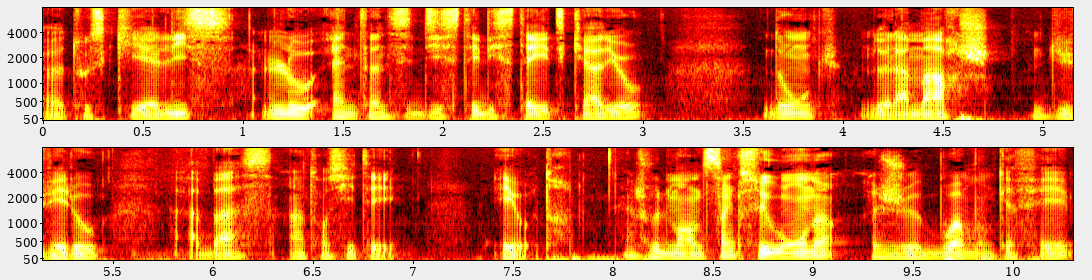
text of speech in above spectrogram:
euh, tout ce qui est lisse, low intensity steady state cardio, donc de la marche, du vélo à basse intensité et autres. Je vous demande 5 secondes, je bois mon café.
